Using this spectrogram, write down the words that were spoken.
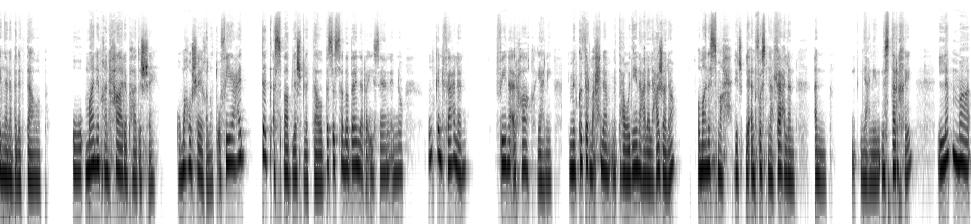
إننا بنتثاوب وما نبغى نحارب هذا الشيء وما هو شيء غلط. وفي عدة أسباب ليش بنتثاوب بس السببين الرئيسيين إنه ممكن فعلا فينا إرهاق. يعني من كثر ما إحنا متعودين على العجلة وما نسمح لأنفسنا فعلا أن يعني نسترخي لما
